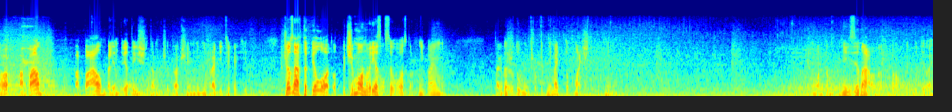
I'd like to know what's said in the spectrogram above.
Оп, попал. Попал. Блин, 2000, там что-то вообще не, не пробитие какие-то. Что за автопилот? Вот почему он врезался в остров, не пойму. Так даже думаю, что поднимать топ-матч подниму. Вон там Гнезинау надо пробовать добивать.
